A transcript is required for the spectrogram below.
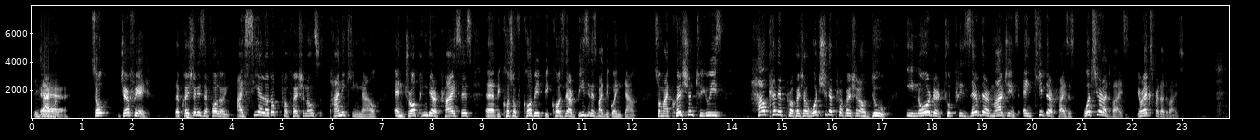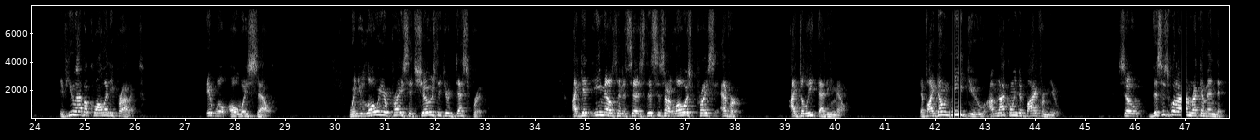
Exactly. So, Jeffrey, the question is the following: I see a lot of professionals panicking now and dropping their prices uh, because of COVID, because their business might be going down. So, my question to you is how can a professional, what should a professional do in order to preserve their margins and keep their prices? What's your advice, your expert advice? If you have a quality product, it will always sell. When you lower your price, it shows that you're desperate. I get emails and it says, This is our lowest price ever. I delete that email. If I don't need you, I'm not going to buy from you. So, this is what I'm recommending.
